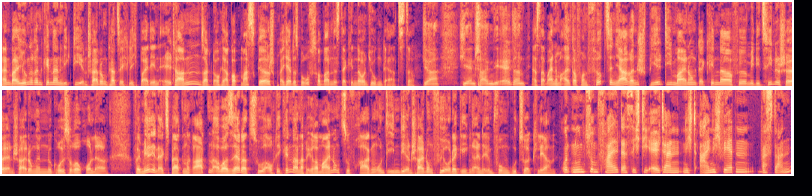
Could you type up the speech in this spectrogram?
Nein, bei jüngeren Kindern liegt die Entscheidung tatsächlich bei den Eltern, sagt auch Jakob Maske, Sprecher des Berufsverbandes der Kinder- und Jugendärzte. Ja, hier entscheiden die Eltern. Erst ab einem Alter von 14 Jahren spielt die Meinung der Kinder für medizinische Entscheidungen eine größere Rolle. Familienexperten raten aber sehr dazu, auch die Kinder nach ihrer Meinung zu fragen und ihnen die Entscheidung für oder gegen eine Impfung gut zu erklären. Und nun zum Fall, dass sich die Eltern nicht einig werden, was dann?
